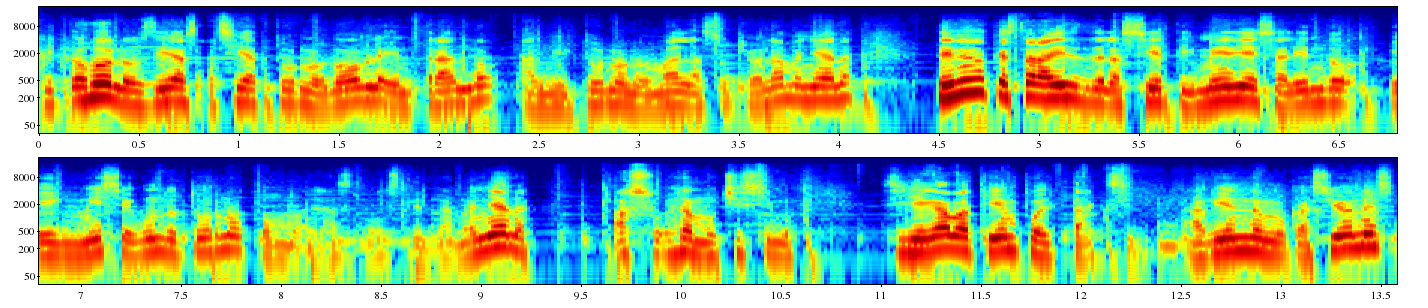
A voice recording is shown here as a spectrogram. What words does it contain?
y todos los días hacía turno doble, entrando a mi turno normal a las 8 de la mañana, teniendo que estar ahí desde las 7 y media y saliendo en mi segundo turno como a las 2 de la mañana. Eso era muchísimo. Si llegaba a tiempo el taxi, habiendo en ocasiones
